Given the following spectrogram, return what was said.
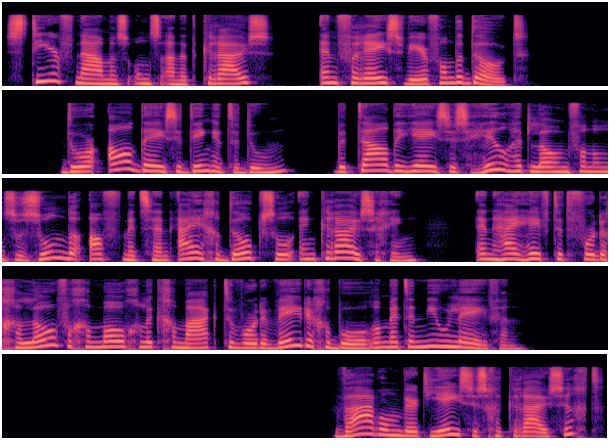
stierf namens ons aan het kruis en verrees weer van de dood. Door al deze dingen te doen, betaalde Jezus heel het loon van onze zonde af met zijn eigen doopsel en kruisiging, en hij heeft het voor de gelovigen mogelijk gemaakt te worden wedergeboren met een nieuw leven. Waarom werd Jezus gekruisigd?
